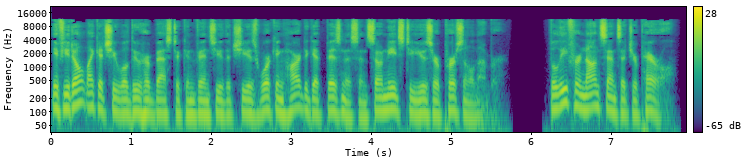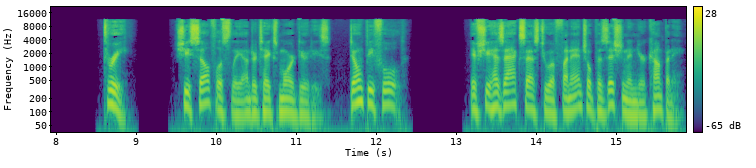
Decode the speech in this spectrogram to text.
If you don't like it, she will do her best to convince you that she is working hard to get business and so needs to use her personal number. Believe her nonsense at your peril. 3. She selflessly undertakes more duties, don't be fooled. If she has access to a financial position in your company,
